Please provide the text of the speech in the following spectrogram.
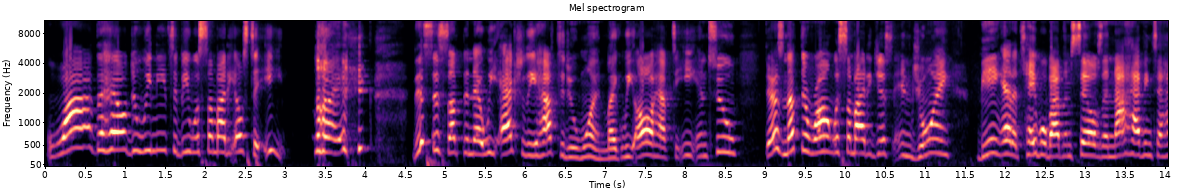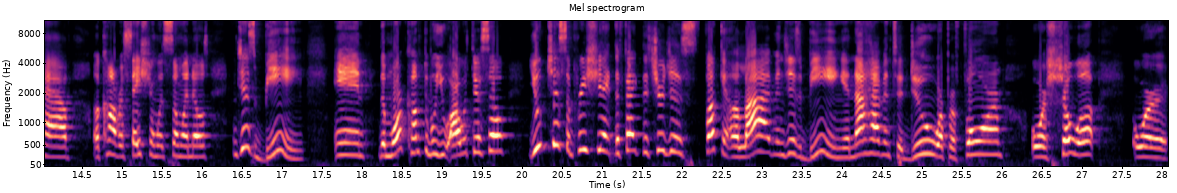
why the hell do we need to be with somebody else to eat? Like, this is something that we actually have to do. One, like we all have to eat. And two, there's nothing wrong with somebody just enjoying being at a table by themselves and not having to have a conversation with someone else, just being. And the more comfortable you are with yourself, you just appreciate the fact that you're just fucking alive and just being and not having to do or perform or show up or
